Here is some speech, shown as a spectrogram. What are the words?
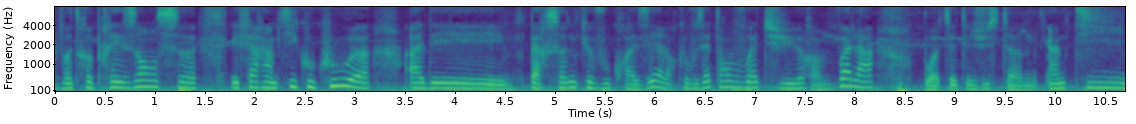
votre présence et faire un petit coucou à des personnes que vous croisez? Alors que vous êtes en voiture Voilà. Bon, c'était juste euh, un petit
